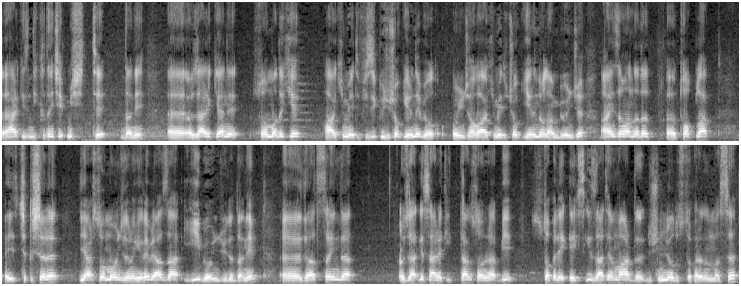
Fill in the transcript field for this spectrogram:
e, herkesin dikkatini çekmişti Dani. E, özellikle yani savunmadaki hakimiyeti, fizik gücü çok yerinde bir oyuncu. Hava hakimiyeti çok yerinde olan bir oyuncu. Aynı zamanda da e, topla e, çıkışları diğer savunma oyuncularına göre biraz daha iyi bir oyuncuydu Dani. E, Galatasaray'ın da özellikle Servet gittikten sonra bir stoper eksiği zaten vardı. Düşünülüyordu stoper alınması.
